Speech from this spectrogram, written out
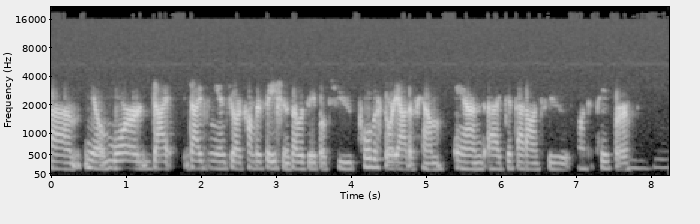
um, you know, more di- diving into our conversations, I was able to pull the story out of him and uh, get that onto onto paper. Mm-hmm.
